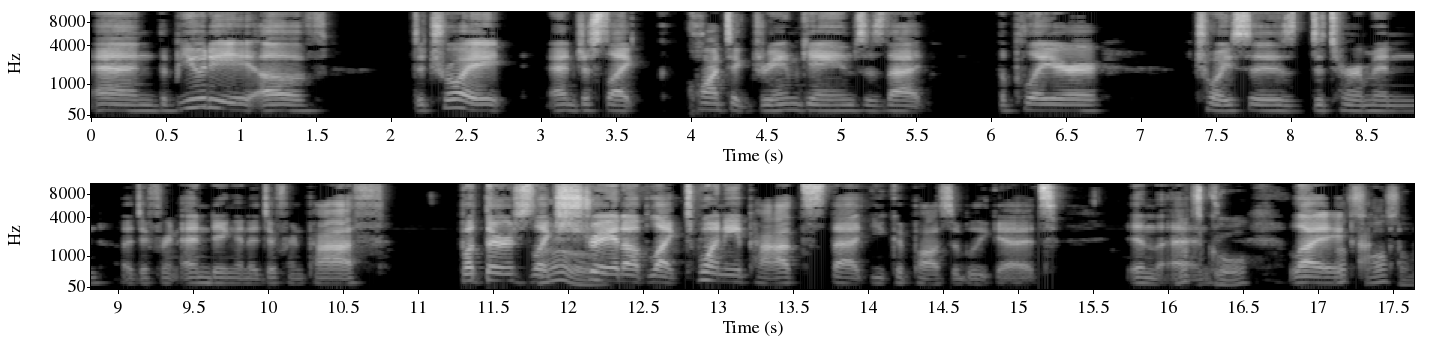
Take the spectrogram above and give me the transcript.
And the beauty of Detroit and just like Quantic Dream games is that the player choices determine a different ending and a different path. But there's like Oh. straight up like 20 paths that you could possibly get in the end. That's cool. Like That's awesome.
